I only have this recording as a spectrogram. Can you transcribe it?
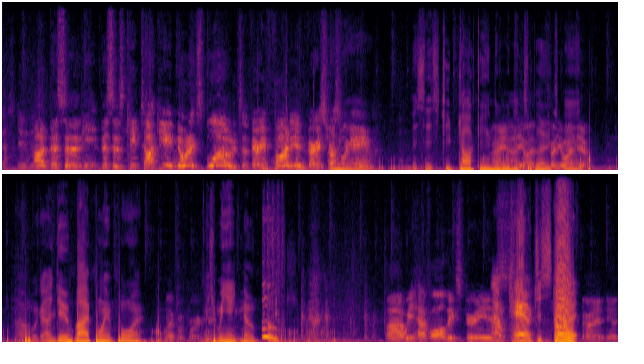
Let's do this. Uh, this is this is keep talking and no one explodes. A very fun and very stressful Oh, yeah. game. this is Keep Talking and No Alright, One uh, you want- which Explodes. one do you want to man. do? Uh, we're gonna do 5.4, Five before. because we ain't no Uh, we have all the experience. I don't care, just start it! Alright, yeah.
